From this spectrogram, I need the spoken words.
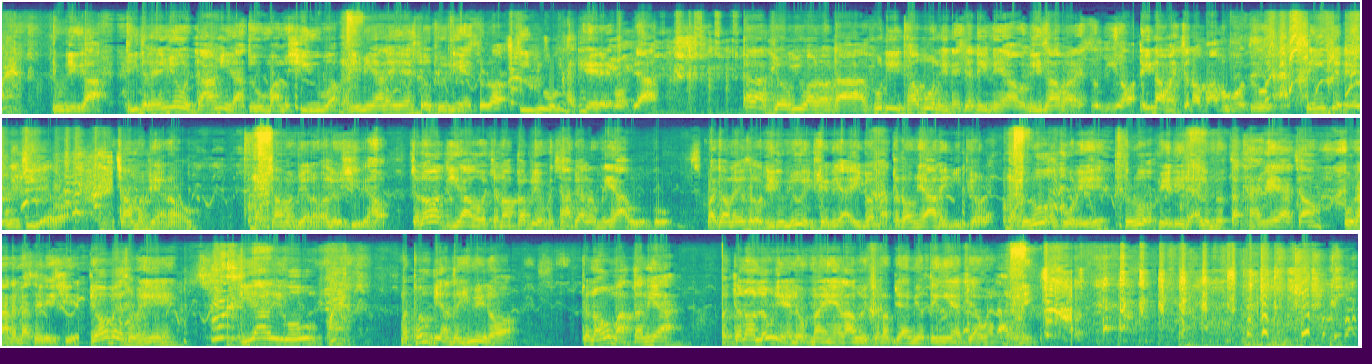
လူတွေကဒီတရင်မျိုးကိုကြားမိတာသူမှမရှိဘူးပေါ့မြေပြင်ကလည်းရဲရှုပ်ထွေးနေရဆိုတော့တီးပြီးကိုခတ်ခဲတယ်ပေါ့ဗျာအဲ့ဒါပြောပြီးတော့ဒါအခုဒီထောက်ဖို့နေနဲ့ရက်ဒီနေရာကိုလေးစားပါတယ်ဆိုပြီးတော့အဲ့နောက်ပိုင်းကျွန်တော်ဘာဖို့ကိုသူစင်းဖြစ်တယ်ဝင်ကြည့်တယ်ပေါ့အချောင်းမပြန်တော့ဘူးအကြောင်းမပြတော့အဲ့လိုရှိတယ်ဟုတ် ကျွန်တော်ကဒီဟာကိုကျွန်တော် public ကိုမချပြလို့မရဘူးကို။ဘာကြောင့်လဲဆိုတော့ဒီလိုမျိုးတွေဖြစ်နေရအဲ့ဘက်မှာတော်တော်များနေပြီပြောတယ်။သူတို့အကိုတွေသူတို့အဖေတွေလည်းအဲ့လိုမျိုးတတ်ခံခဲ့ရအကြောင်းပို့ထားတဲ့ message တွေရှိတယ်။ပြောမယ်ဆိုရင်ဒီဟာတွေကိုမထုတ်ပြန်တဲ့ရွေးတော့ကျွန်တော်တို့မှာတန်ရကျွန်တော်လုံးနေတယ်လို့မှန်ရင်လားလို့ကျွန်တော်ပြန်ပြီးတော့တင်းကြီးကပြန်ဝင်လာတယ်လေ။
